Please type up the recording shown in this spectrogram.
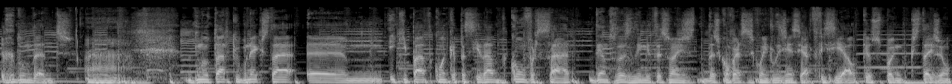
redundantes. De notar que o boneco está ahm, equipado com a capacidade de conversar dentro das limitações das conversas com a inteligência artificial, que eu suponho que estejam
